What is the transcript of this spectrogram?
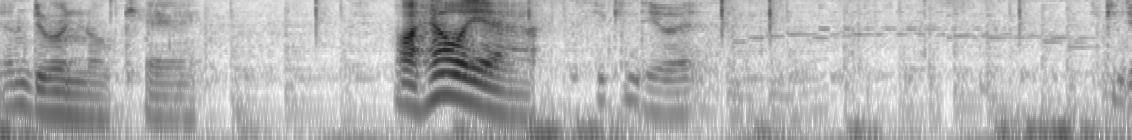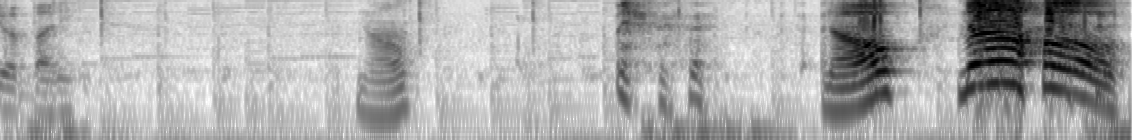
I'm doing okay. Oh, hell yeah. You can do it. You can do it, buddy. No. No! No!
